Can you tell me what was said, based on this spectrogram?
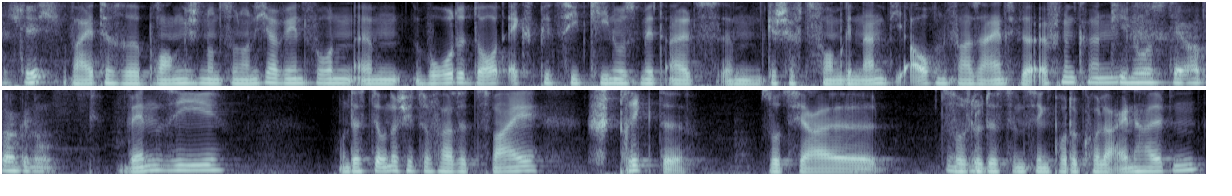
Richtig. weitere Branchen und so noch nicht erwähnt wurden, ähm, wurde dort explizit Kinos mit als ähm, Geschäftsform genannt, die auch in Phase 1 wieder öffnen können. Kinos, Theater, genau. Wenn sie, und das ist der Unterschied zur Phase 2, strikte sozial Social Distancing Protokolle einhalten.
